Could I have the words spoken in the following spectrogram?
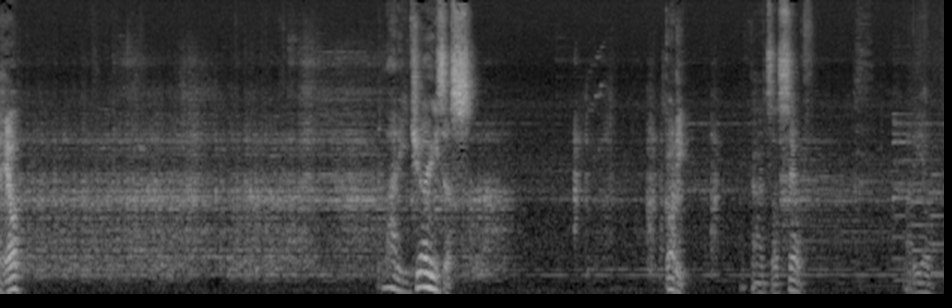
The hell? Bloody Jesus. Got him. It's ourself. Bloody hell.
